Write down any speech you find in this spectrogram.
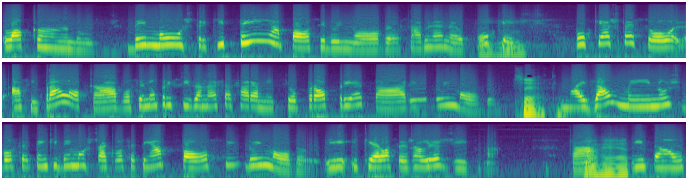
locando demonstre que tem a posse do imóvel, sabe, né, Nel? Por uhum. quê? Porque as pessoas, assim, para alocar, você não precisa necessariamente ser o proprietário do imóvel. Certo. Mas ao menos você tem que demonstrar que você tem a posse do imóvel e, e que ela seja legítima tá? Correto. Então,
